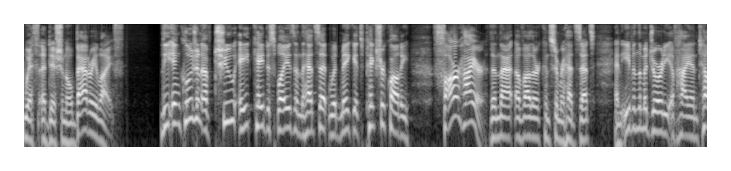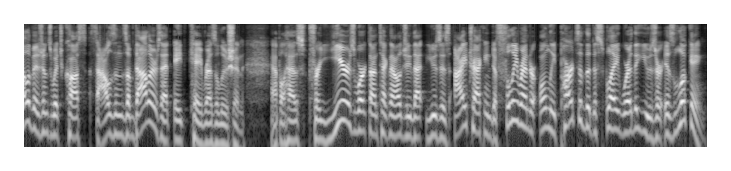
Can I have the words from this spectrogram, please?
with additional battery life. The inclusion of two 8K displays in the headset would make its picture quality far higher than that of other consumer headsets, and even the majority of high end televisions, which cost thousands of dollars at 8K resolution. Apple has for years worked on technology that uses eye tracking to fully render only parts of the display where the user is looking.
